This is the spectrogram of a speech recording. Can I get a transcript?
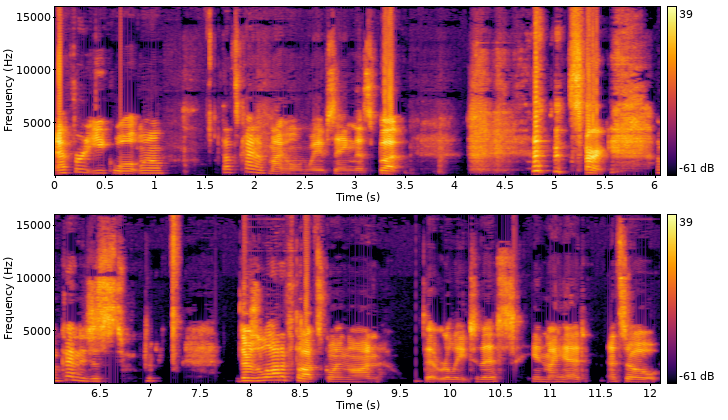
effort equal, well, that's kind of my own way of saying this, but sorry, I'm kind of just, there's a lot of thoughts going on that relate to this in my head. And so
